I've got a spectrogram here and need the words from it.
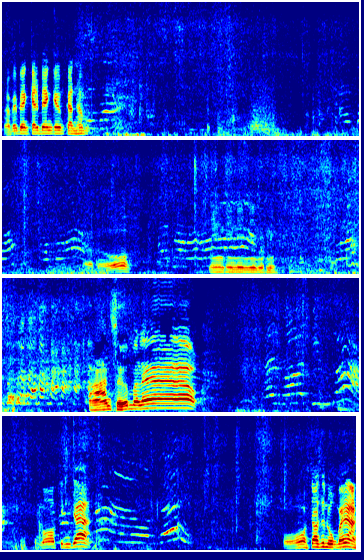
เอาไปแบ่งกันแบ่งกันกันครับโอ้โหนี่นี่นี่นี่นี่อาหารเสริมมาแล้ว หมอกินหญ้า โอ้เจ้าสนุกไหมอะ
